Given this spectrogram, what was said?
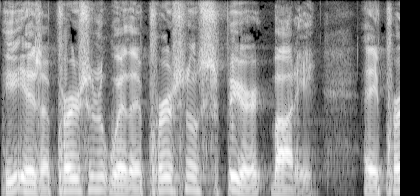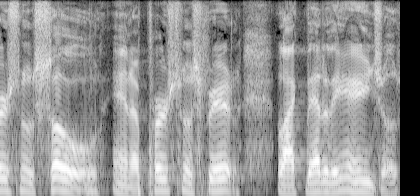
He is a person with a personal spirit body a personal soul and a personal spirit like that of the angels,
